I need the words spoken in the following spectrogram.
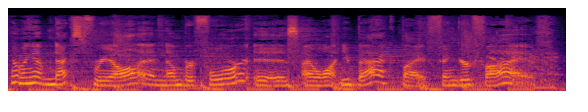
Coming up next for y'all at number four is I Want You Back by Finger Five.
